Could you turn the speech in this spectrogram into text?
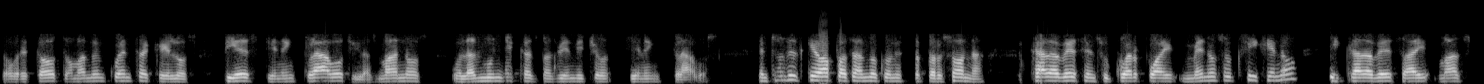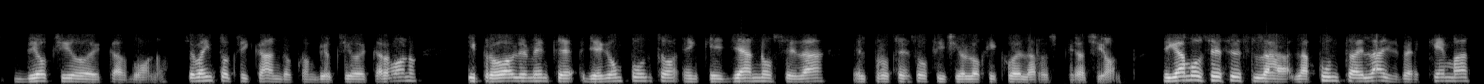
sobre todo tomando en cuenta que los pies tienen clavos y las manos o las muñecas, más bien dicho, tienen clavos. Entonces, ¿qué va pasando con esta persona? Cada vez en su cuerpo hay menos oxígeno y cada vez hay más dióxido de carbono. Se va intoxicando con dióxido de carbono y probablemente llegue un punto en que ya no se da el proceso fisiológico de la respiración. Digamos, esa es la punta del iceberg. ¿Qué más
